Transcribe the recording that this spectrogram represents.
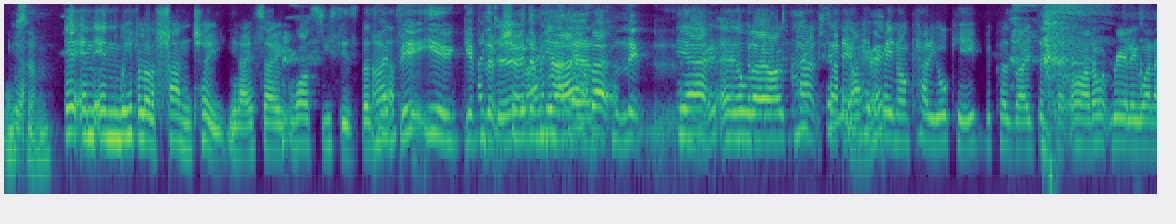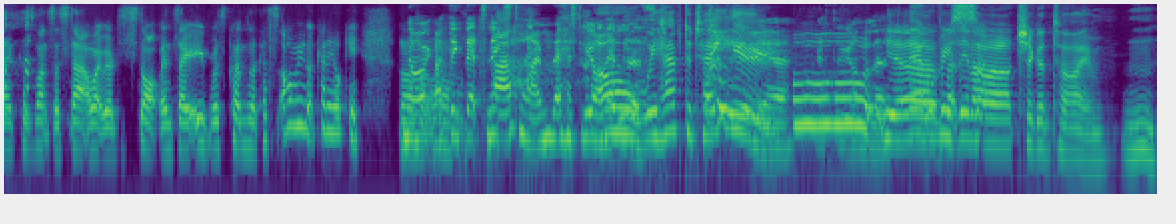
awesome. Yeah. And and we have a lot of fun too, you know. So whilst this is business, I bet you give them show them how to. Let, yeah, although I can't say too, I haven't been on karaoke because I just think, oh, I don't really want to because once I start, I won't be able to stop. And so everyone's comes like, oh, we got karaoke. And no, I, like, oh. I, think that's next uh, time. That has to be on oh, that list. we have to take you. yeah, oh, yeah, that would be such I, a good time. Mm.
